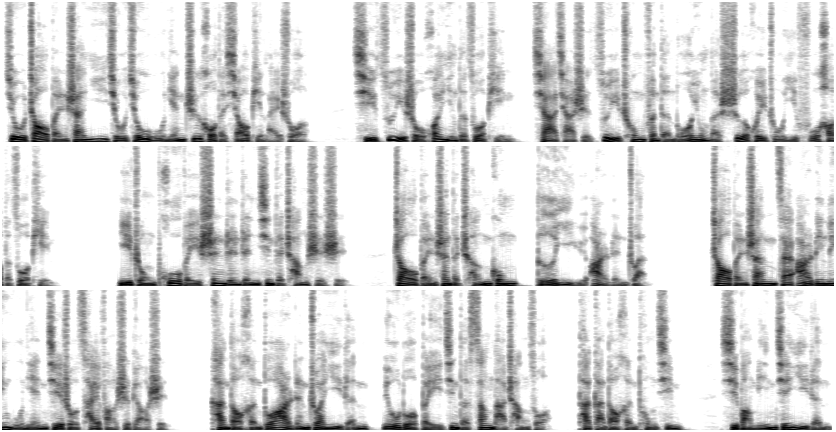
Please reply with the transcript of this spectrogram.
就赵本山一九九五年之后的小品来说，其最受欢迎的作品，恰恰是最充分的挪用了社会主义符号的作品。一种颇为深人人心的常识是，赵本山的成功得益于二人转。赵本山在二零零五年接受采访时表示，看到很多二人转艺人流落北京的桑拿场所，他感到很痛心。希望民间艺人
